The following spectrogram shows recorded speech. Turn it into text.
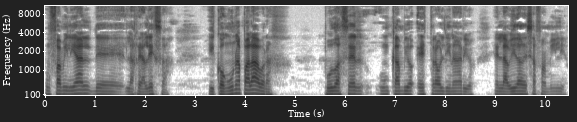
un familiar de la realeza y con una palabra pudo hacer un cambio extraordinario en la vida de esa familia.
